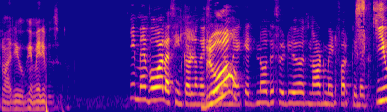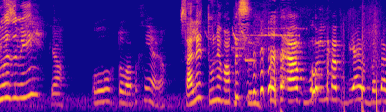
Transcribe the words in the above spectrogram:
तुम्हारी होगी मेरी वजह तो नहीं मैं वो वाला सीन कर लूँगा video में कि no this video is not made for kids excuse me? क्या? ओह तो वापस नहीं आया? साले तूने वापस आप बोलना यार बंदा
